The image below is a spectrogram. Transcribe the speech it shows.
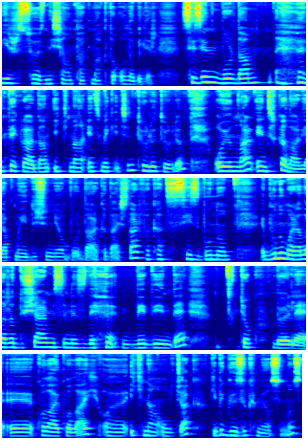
bir söz nişan takmak da olabilir. Sizin buradan tekrardan ikna etmek için türlü türlü oyunlar, entrikalar yapmayı düşünüyor burada arkadaşlar. Fakat siz bunu bu numaralara düşer misiniz dediğinde çok böyle kolay kolay ikna olacak gibi gözükmüyorsunuz.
